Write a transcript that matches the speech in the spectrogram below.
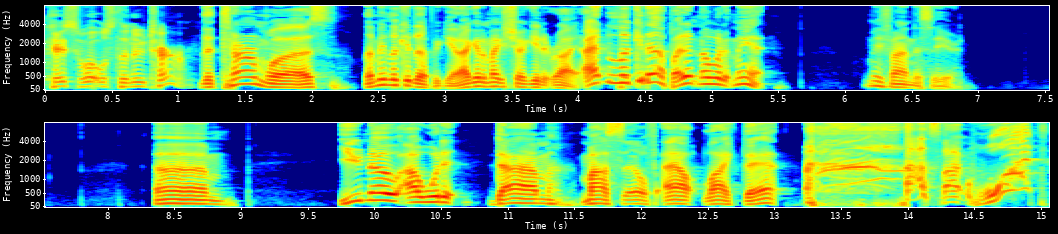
Okay, so what was the new term? The term was let me look it up again. I got to make sure I get it right. I had to look it up. I didn't know what it meant. Let me find this here. Um, you know, I wouldn't dime myself out like that. I was like, what?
